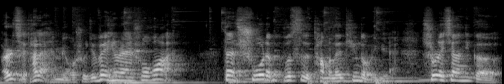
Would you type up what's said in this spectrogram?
而且他俩还描述，就外星人还说话呢。但说的不是他们能听懂的语言，说的像那个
